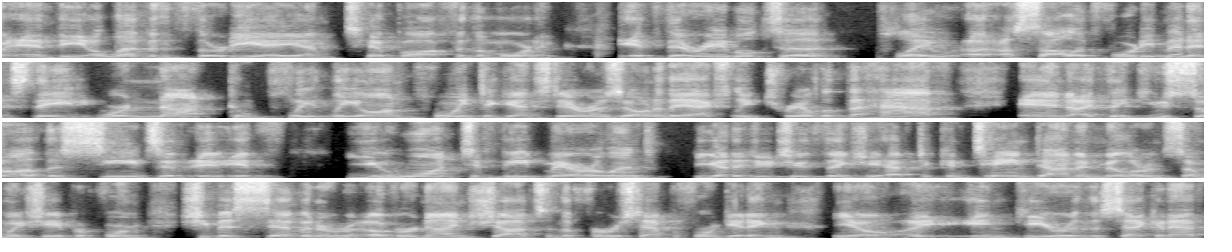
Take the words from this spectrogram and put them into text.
and the 11:30 a.m. tip off in the morning. If they're able to play a, a, solid 40 minutes, they were not completely on point against Arizona. They actually trailed at the half, and I think you saw the seeds of if you want to beat Maryland, you got to do two things. You have to contain Diamond Miller in some way, shape, or form. She missed seven of her nine shots in the first half before getting, you know, in gear in the second half.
